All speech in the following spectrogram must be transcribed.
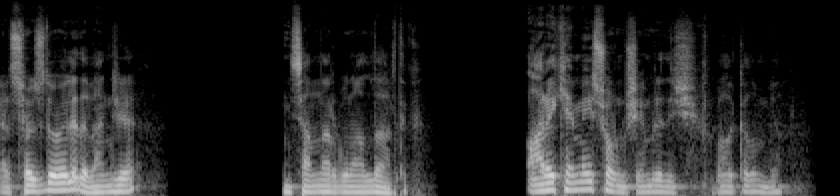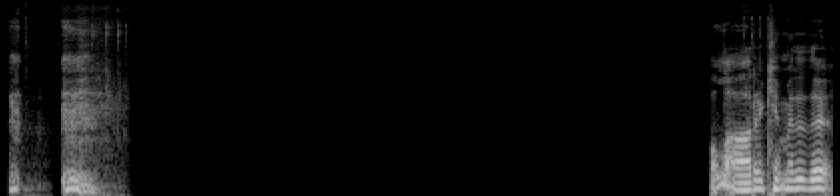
Ya sözde öyle de bence insanlar bunaldı artık. ARKM'yi sormuş Emre Diş. Bakalım bir. Valla ARKM'de de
